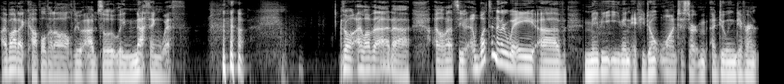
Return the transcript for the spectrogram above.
I bought a couple that I'll do absolutely nothing with. So I love that. Uh, I love that, Steve. What's another way of maybe even if you don't want to start uh, doing different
